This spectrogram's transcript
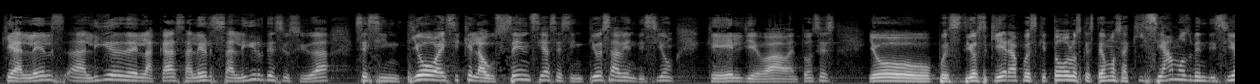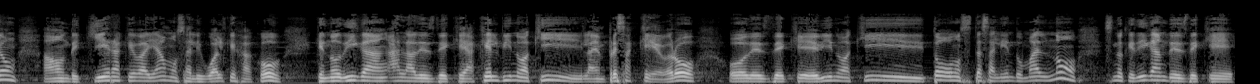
que al él salir de la casa, al él salir de su ciudad, se sintió, ahí sí que la ausencia, se sintió esa bendición que él llevaba. Entonces, yo, pues Dios quiera, pues que todos los que estemos aquí seamos bendición a donde quiera que vayamos, al igual que Jacob, que no digan, ala, desde que aquel vino aquí, la empresa quebró o desde que vino aquí todo nos está saliendo mal, no, sino que digan desde que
